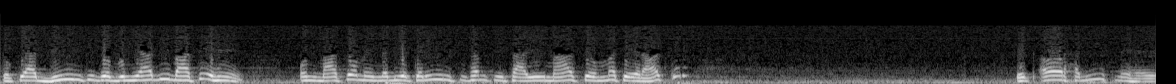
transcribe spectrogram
تو کیا دین کی جو بنیادی باتیں ہیں ان باتوں میں نبی کریم قسم کی تعلیمات سے امت اعراض کرے؟ ایک اور حدیث میں ہے،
